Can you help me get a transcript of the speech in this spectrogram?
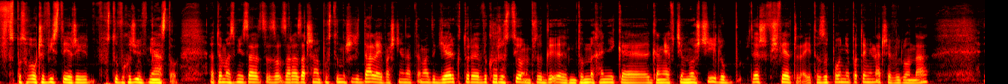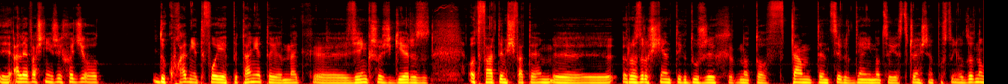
w sposób oczywisty, jeżeli po prostu wychodzimy w miasto. Natomiast mnie za, za, zaraz zaczynam po prostu myśleć dalej właśnie na temat gier, które wykorzystują na przykład y, tą mechanikę grania w ciemności lub też w świetle i to zupełnie potem inaczej wygląda. Y, Ale właśnie jeżeli chodzi o dokładnie twoje pytanie, to jednak y, większość gier z otwartym światem, y, rozrośniętych, dużych, no to w tam ten cykl dnia i nocy jest częścią po prostu nieodzowną,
